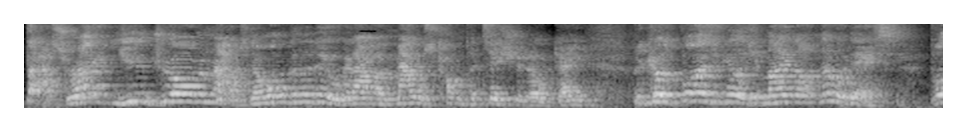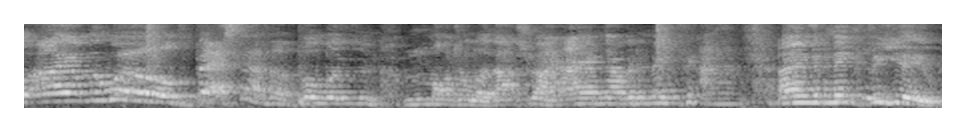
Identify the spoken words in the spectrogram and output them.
That's right, you draw a mouse. Now what we're going to do, we're going to have a mouse competition, okay? Because boys and girls, you might not know this, but I am the world's best ever balloon modeler. That's right, I am now going to make for, ah, I am going to make for you,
